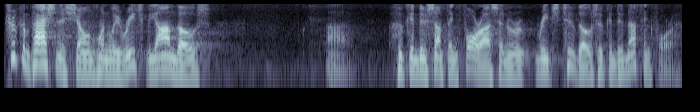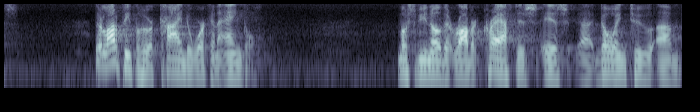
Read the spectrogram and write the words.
True compassion is shown when we reach beyond those uh, who can do something for us and reach to those who can do nothing for us. There are a lot of people who are kind to work an angle. Most of you know that Robert Kraft is, is uh, going to, um,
